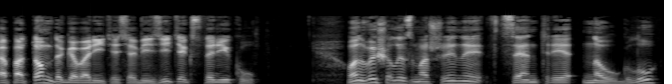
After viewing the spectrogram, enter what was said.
«А потом договоритесь о визите к старику». Он вышел из машины в центре на углу,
